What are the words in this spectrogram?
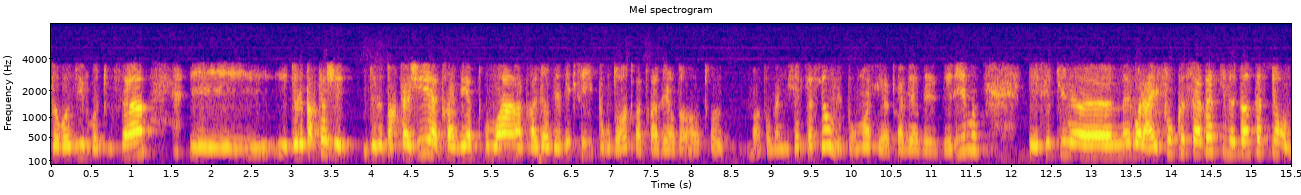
de revivre tout ça et, de le partager, de le partager à travers, pour moi, à travers des écrits, pour d'autres, à travers d'autres notre manifestation, mais pour moi c'est à travers des, livres. Et c'est une, euh, mais voilà, il faut que ça reste une tentation.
